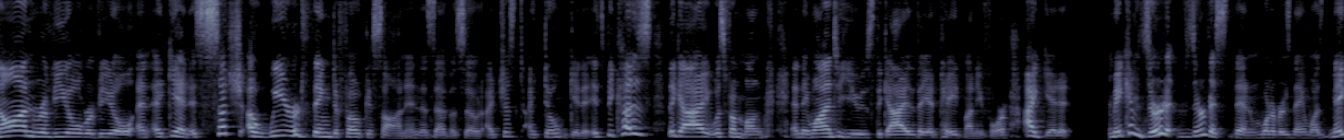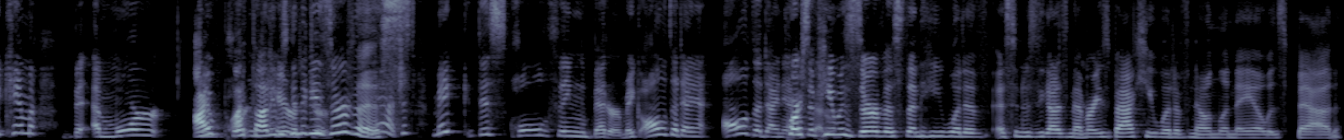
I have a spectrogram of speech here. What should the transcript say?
non-reveal reveal and again it's such a weird thing to focus on in this episode. I just i don't get it. It's because the guy was from monk and they wanted to use the guy that they had paid money for. I get it. Make him Zer- zervis then whatever his name was. Make him be- a more I, I thought he was going to be. Zervis. yeah just make this whole thing better. Make all of the dyna- all of the dynamics Of course, if he was Zervis, then he would have, as soon as he got his memories back, he would have known Linea was bad.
